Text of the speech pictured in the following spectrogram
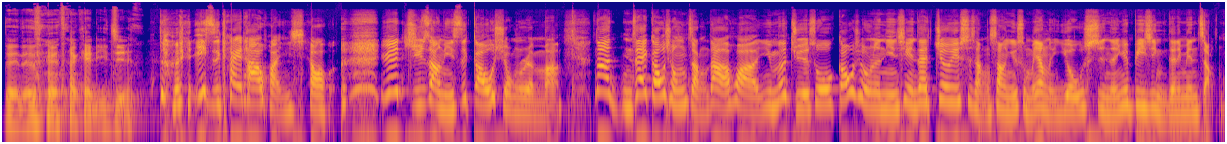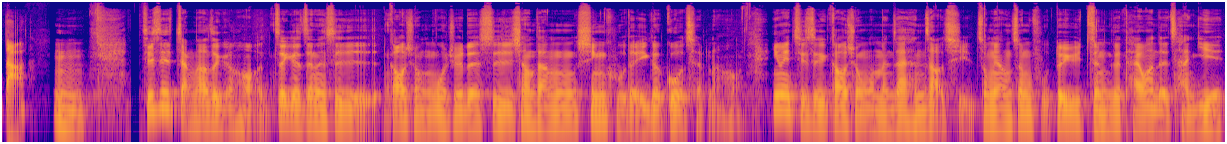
对对对，他可以理解。对，一直开他玩笑，因为局长你是高雄人嘛，那你在高雄长大的话，有没有觉得说高雄人年轻人在就业市场上有什么样的优势呢？因为毕竟你在那边长大。嗯，其实讲到这个哈，这个真的是高雄，我觉得是相当辛苦的一个过程了哈。因为其实高雄我们在很早期，中央政府对于整个台湾的产业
